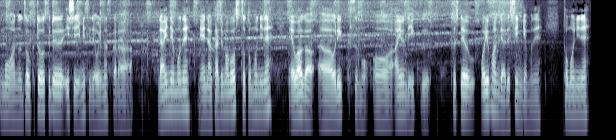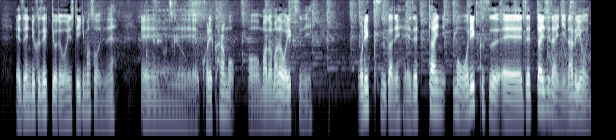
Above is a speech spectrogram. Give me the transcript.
もうあの続投する意思見せておりますから、来年もね、中島ボスと共にね、我がオリックスも歩んでいく、そしてオリファンである信玄もね、共にね、全力絶叫で応援していきますのでね、えー、これからもまだまだオリックスに、オリックスがね、絶対に、もうオリックス、えー、絶対時代になるように、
